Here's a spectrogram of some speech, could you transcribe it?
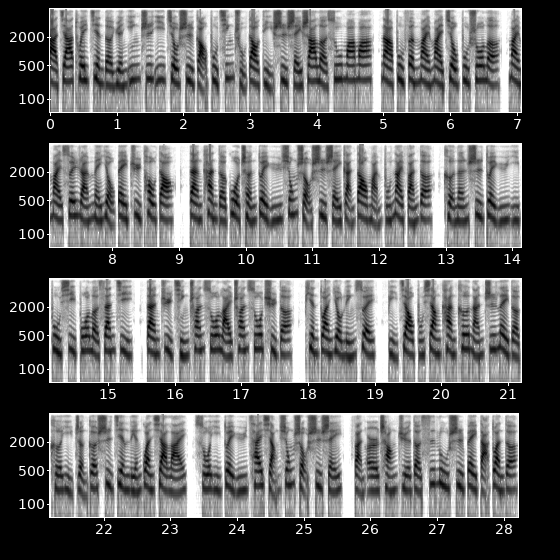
大家推荐的原因之一就是搞不清楚到底是谁杀了苏妈妈，那部分麦麦就不说了。麦麦虽然没有被剧透到，但看的过程对于凶手是谁感到蛮不耐烦的。可能是对于一部戏播了三季，但剧情穿梭来穿梭去的，片段又零碎，比较不像看柯南之类的可以整个事件连贯下来，所以对于猜想凶手是谁，反而常觉得思路是被打断的。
